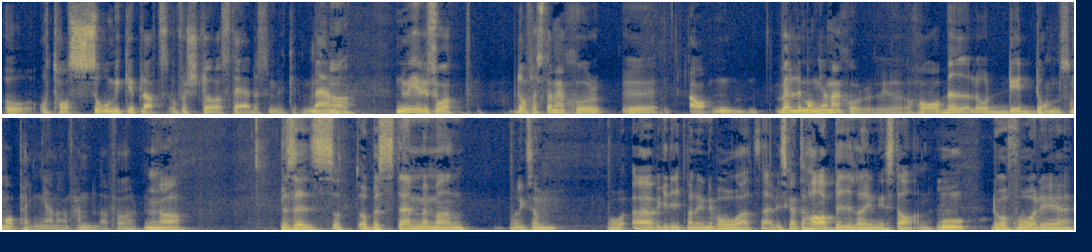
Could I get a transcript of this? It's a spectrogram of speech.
Och, och tar så mycket plats och förstör städer så mycket. Men Ja. nu är det så att de flesta människor, eh, ja, mm, väldigt många människor eh, har bil och det är de som har pengarna att handla för. Ja. Precis, och, och bestämmer man på, liksom, på övergripande nivå att så här, vi ska inte ha bilar inne i stan. Mm. Då får det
